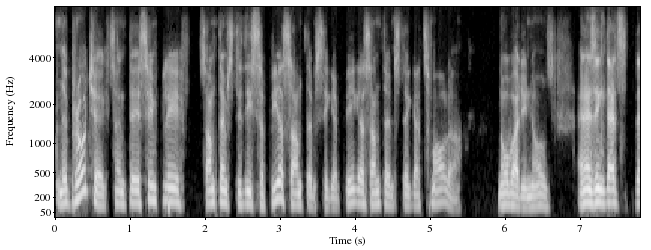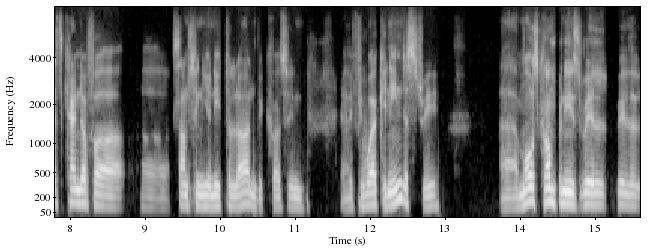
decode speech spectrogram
the projects. And they simply sometimes they disappear sometimes they get bigger sometimes they get smaller. Nobody knows. And i think that's that's kind of a, uh, something you need to learn because in uh, if you work in industry uh, most companies will will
